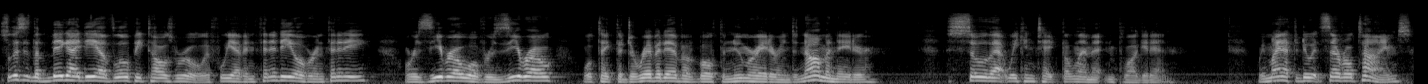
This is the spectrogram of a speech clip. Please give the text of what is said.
So this is the big idea of L'Hopital's rule. If we have infinity over infinity, or 0 over 0, we'll take the derivative of both the numerator and denominator so that we can take the limit and plug it in. We might have to do it several times,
